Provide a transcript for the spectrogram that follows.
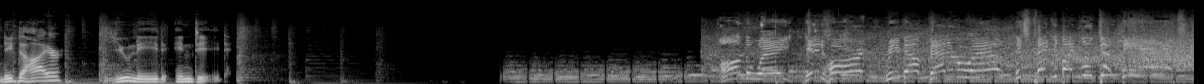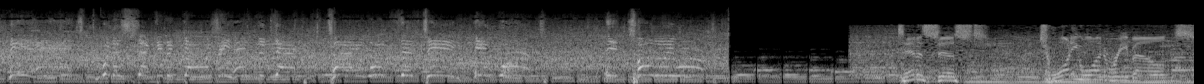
Need to hire? You need Indeed. On the way, hit it hard, rebound, batted around. It's taken by Luka. He hits! He hits! With a second to go as he hits the deck. Tie one. 10 assists, 21 rebounds,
